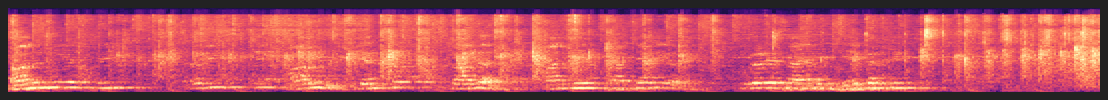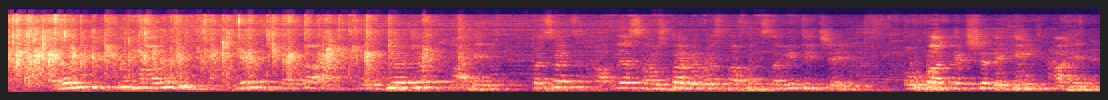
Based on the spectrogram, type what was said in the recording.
माननीय श्री रवीजी मारू यांचं स्वागत माननीय प्राचार्य कुदळे साहेब हे करतील. रवीजी मारू हे स्वतः उद्योजक आहेत. तसंच आपल्या संस्था व्यवस्थापन समितीचे उपाध्यक्ष देखील आहेत.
